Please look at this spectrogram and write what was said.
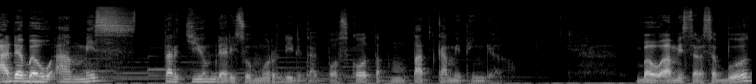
Ada bau amis tercium dari sumur di dekat posko tempat kami tinggal. Bau amis tersebut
